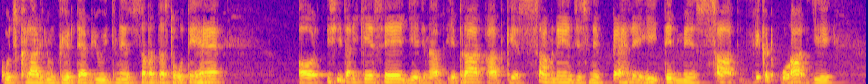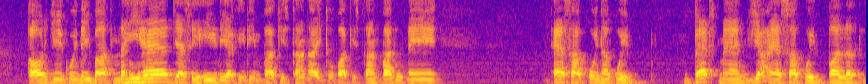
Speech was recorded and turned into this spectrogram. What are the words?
कुछ खिलाड़ियों के डेब्यू इतने ज़बरदस्त होते हैं और इसी तरीके से ये जनाब इब्रार आपके सामने, जिसने पहले ही दिन में सात विकेट उड़ा दिए। और ये कोई नई बात नहीं है, जैसे ही इंडिया की टीम पाकिस्तान आई तो पाकिस्तान वालों ने ऐसा कोई ना कोई बैट्समैन या ऐसा कोई बॉलर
